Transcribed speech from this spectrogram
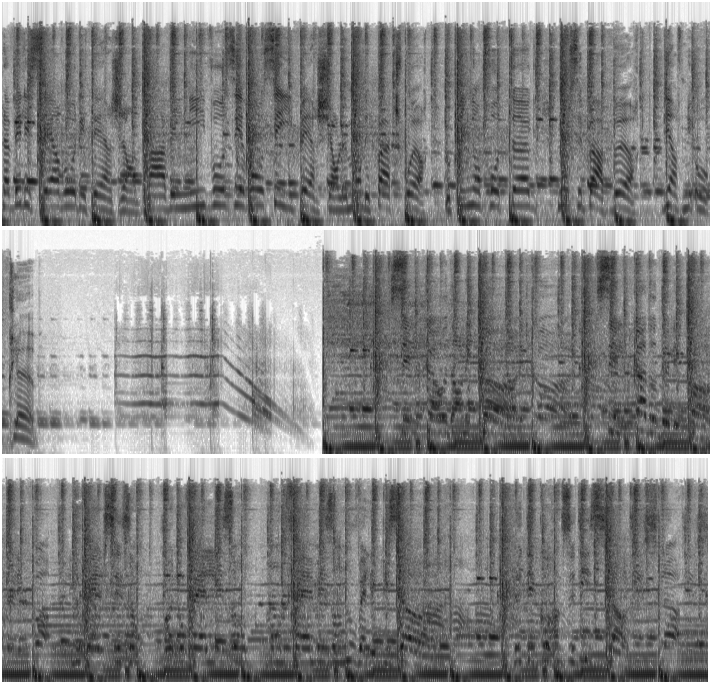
Laver les cerveaux détergents, braver le niveau zéro, c'est hyper chiant. Le monde est patchwork, l'opinion trop thug, non c'est pas beurre. Bienvenue au club. C'est le chaos dans les codes, c'est le cadeau de l'époque. Nouvelle saison, renouvelle les ondes, Le décorum se disloque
